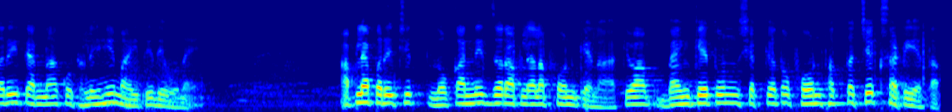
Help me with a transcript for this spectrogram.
तरी त्यांना कुठलीही माहिती देऊ नये. आपल्या परिचित लोकांनीच जर आपल्याला फोन केला किंवा बँकेतून शक्यतो फोन फक्त चेकसाठी येतात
